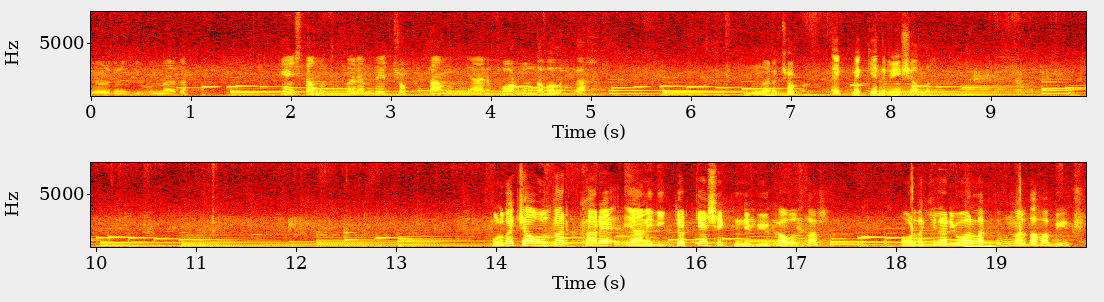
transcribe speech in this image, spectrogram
Gördüğünüz gibi bunlar da. Genç damızlıklar hem de çok tam yani formunda balıklar. Bunların çok ekmek gelir inşallah. Buradaki havuzlar kare yani dikdörtgen şeklinde büyük havuzlar. Oradakiler yuvarlaktı. Bunlar daha büyük.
